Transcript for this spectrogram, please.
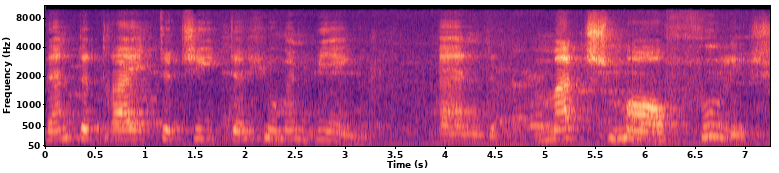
than to try to cheat a human being and much more foolish.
